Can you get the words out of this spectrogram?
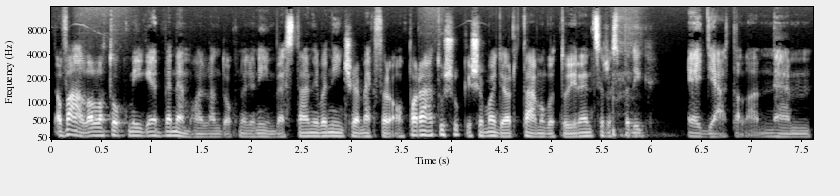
A vállalatok még ebben nem hajlandók nagyon investálni, vagy nincs rá megfelelő apparátusuk, és a magyar támogatói rendszer az pedig egyáltalán nem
